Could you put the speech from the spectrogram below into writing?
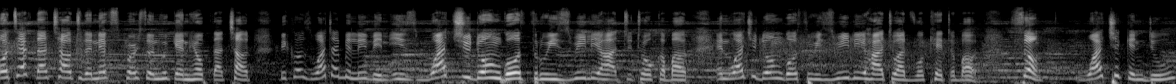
or take that child to the next person who can help that child. Because what I believe in is what you don't go through is really hard to talk about, and what you don't go through is really hard to advocate about. So, what you can do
